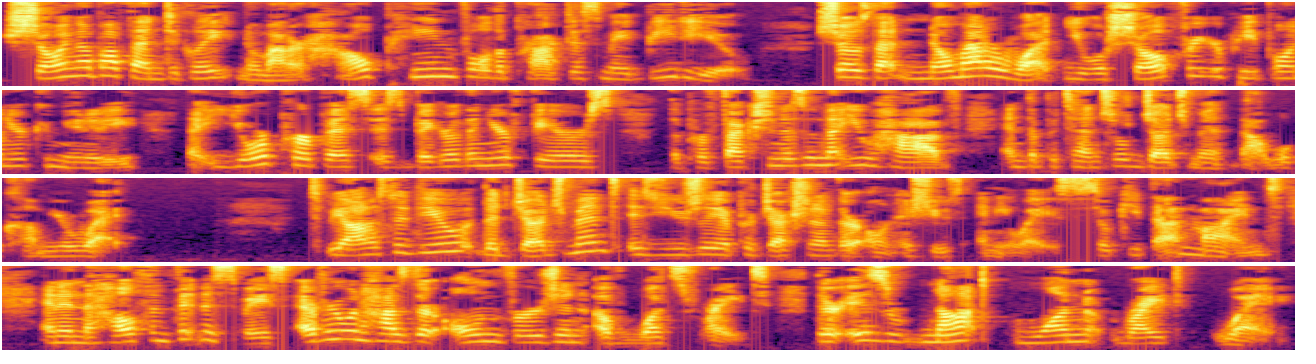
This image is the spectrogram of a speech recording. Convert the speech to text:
showing up authentically, no matter how painful the practice may be to you, shows that no matter what, you will show up for your people and your community, that your purpose is bigger than your fears, the perfectionism that you have, and the potential judgment that will come your way. To be honest with you, the judgment is usually a projection of their own issues, anyways. So keep that in mind. And in the health and fitness space, everyone has their own version of what's right. There is not one right way.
